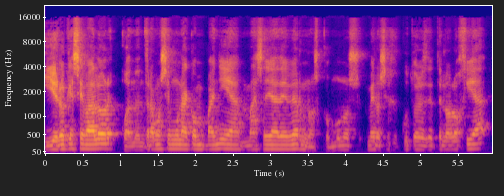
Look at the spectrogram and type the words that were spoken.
Y yo creo que ese valor, cuando entramos en una compañía, más allá de vernos como unos meros ejecutores de tecnología,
